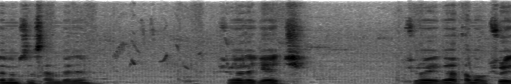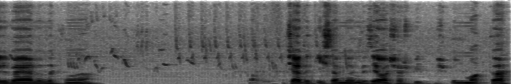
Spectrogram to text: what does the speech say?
Canımsın sen benim. Şöyle geç. Şurayı da tamam. Şurayı da ayarladık mı? İçerideki işlemlerimiz yavaş yavaş bitmiş bulunmakta.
